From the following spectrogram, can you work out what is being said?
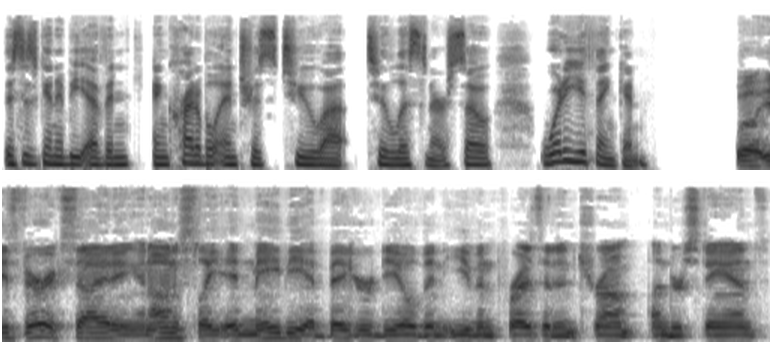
this is going to be of in- incredible interest to uh, to listeners. So, what are you thinking? Well, it's very exciting, and honestly, it may be a bigger deal than even President Trump understands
